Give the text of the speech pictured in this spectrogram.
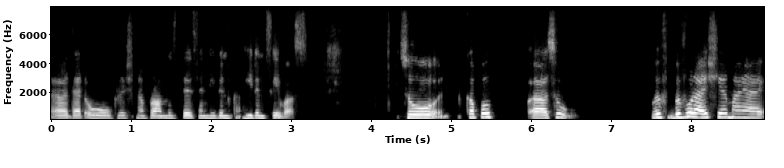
uh, that oh, Krishna promised this and he didn't he didn't save us. So, couple, uh, so before I share my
